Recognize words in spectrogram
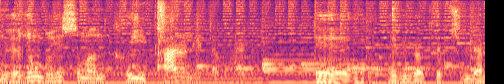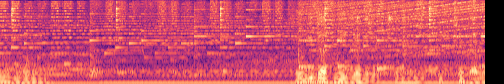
요 정도 했으면 거의 반은 했다고 봐야 돼요. 네, 예, 애비가 겹치려면 여기다 대줘야 되겠죠. 밑에다가.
